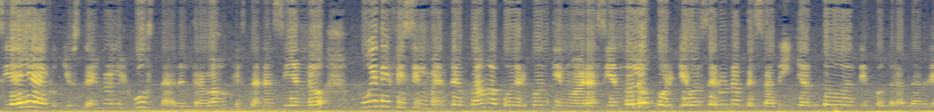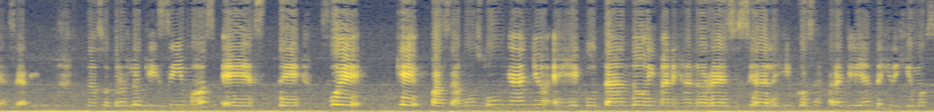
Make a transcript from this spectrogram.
si hay algo que a ustedes no les gusta del trabajo que están haciendo, muy difícilmente van a poder continuar haciéndolo porque va a ser una pesadilla todo el tiempo tratar de hacerlo. Nosotros lo que hicimos este, fue que pasamos un año ejecutando y manejando redes sociales y cosas para clientes y dijimos,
